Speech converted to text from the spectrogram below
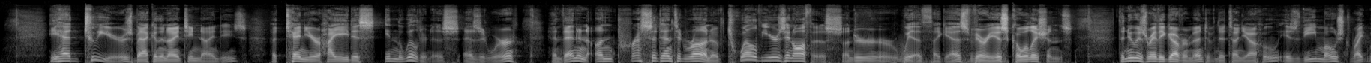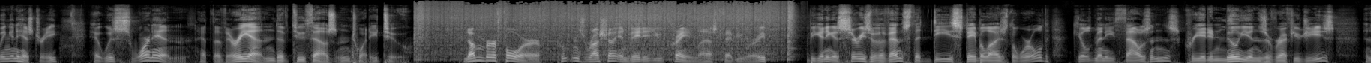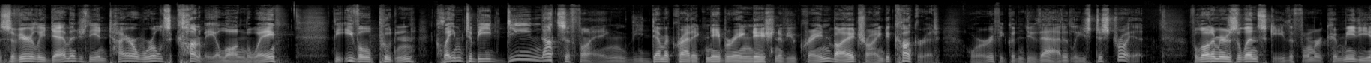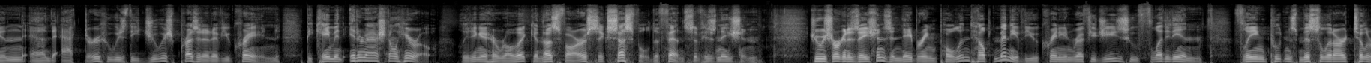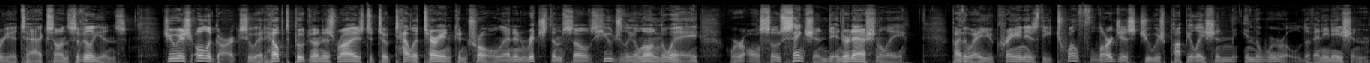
He had two years back in the 1990s, a 10 year hiatus in the wilderness, as it were, and then an unprecedented run of 12 years in office under, or with, I guess, various coalitions. The new Israeli government of Netanyahu is the most right wing in history. It was sworn in at the very end of 2022. Number four Putin's Russia invaded Ukraine last February, beginning a series of events that destabilized the world, killed many thousands, created millions of refugees, and severely damaged the entire world's economy along the way. The evil Putin claimed to be denazifying the democratic neighboring nation of Ukraine by trying to conquer it, or if he couldn't do that, at least destroy it. Volodymyr Zelensky, the former comedian and actor who is the Jewish president of Ukraine, became an international hero, leading a heroic and thus far successful defense of his nation. Jewish organizations in neighboring Poland helped many of the Ukrainian refugees who flooded in, fleeing Putin's missile and artillery attacks on civilians. Jewish oligarchs who had helped Putin on his rise to totalitarian control and enriched themselves hugely along the way were also sanctioned internationally. By the way, Ukraine is the 12th largest Jewish population in the world of any nation.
